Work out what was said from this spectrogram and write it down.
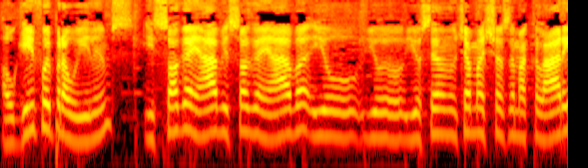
alguém foi pra Williams e só ganhava e só ganhava e o, e o, e o Senna não tinha mais chance da McLaren.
